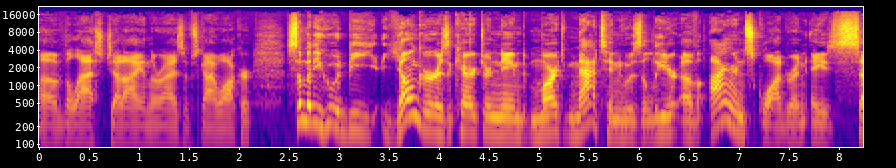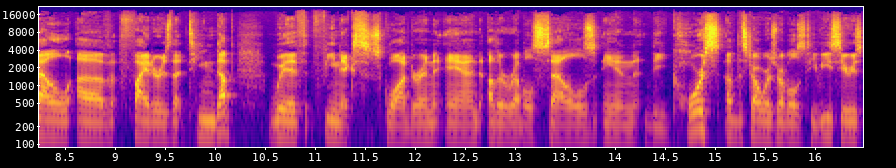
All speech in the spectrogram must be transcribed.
of The Last Jedi and The Rise of Skywalker. Somebody who would be younger is a character named Mart Mattin, who is the leader of Iron Squadron, a cell of fighters that teamed up with Phoenix Squadron and other rebel cells in the course of the Star Wars Rebels TV series.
